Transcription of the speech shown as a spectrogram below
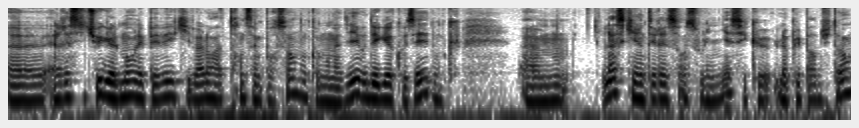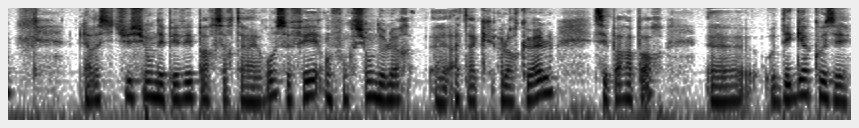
elle restitue également les PV équivalents à 35%, donc comme on a dit, aux dégâts causés. Donc là, ce qui est intéressant à souligner, c'est que la plupart du temps, la restitution des PV par certains héros se fait en fonction de leur attaque, alors que elle, c'est par rapport euh, aux dégâts causés.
